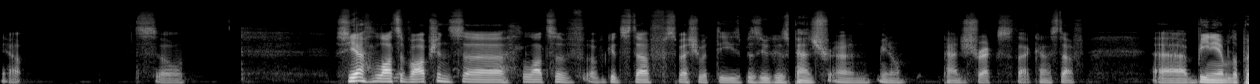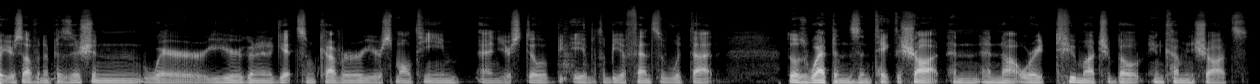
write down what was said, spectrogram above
Yeah. So, so yeah, lots of options, uh, lots of, of good stuff, especially with these bazookas, and you know, Panzerschrecks, that kind of stuff. Uh, being able to put yourself in a position where you're going to get some cover, you're small team, and you're still be able to be offensive with that, those weapons, and take the shot, and and not worry too much about incoming shots.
